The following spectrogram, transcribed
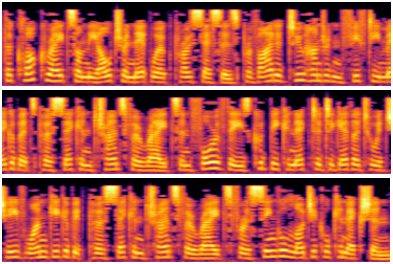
The clock rates on the Ultra network processors provided 250 megabits per second transfer rates and four of these could be connected together to achieve 1 gigabit per second transfer rates for a single logical connection.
